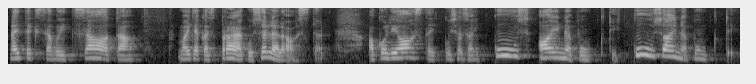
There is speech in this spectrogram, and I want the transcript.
näiteks sa võid saada, ma ei tea, kas praegu sellel aastal, aga oli aastaid, kui sa said kuus ainepunkti, kuus ainepunkti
